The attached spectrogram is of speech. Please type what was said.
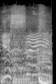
You see.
